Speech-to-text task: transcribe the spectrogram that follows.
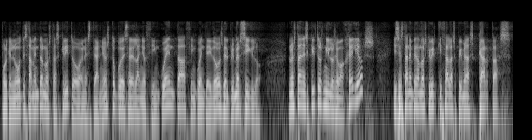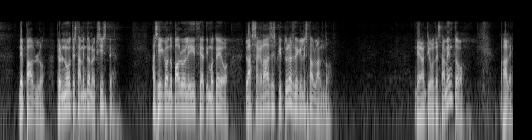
Porque el Nuevo Testamento no está escrito en este año. Esto puede ser el año 50, 52 del primer siglo. No están escritos ni los evangelios, y se están empezando a escribir quizá las primeras cartas de Pablo, pero el Nuevo Testamento no existe. Así que cuando Pablo le dice a Timoteo, las Sagradas Escrituras, ¿de qué le está hablando? Del Antiguo Testamento. Vale,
